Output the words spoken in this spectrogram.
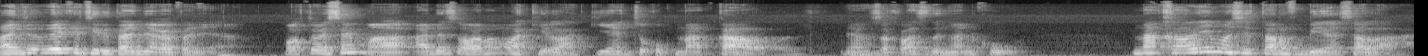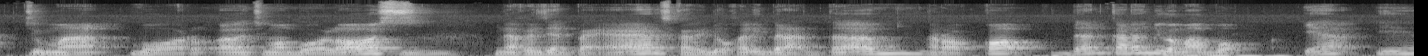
Lanjut aja ke ceritanya katanya. Waktu SMA ada seorang laki-laki yang cukup nakal yang sekelas denganku. Nakalnya masih taraf biasa lah, cuma bor, eh, cuma bolos, Hmm. nggak kerjaan PR, sekali dua kali berantem, ngerokok, dan kadang juga mabok. Ya, ya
